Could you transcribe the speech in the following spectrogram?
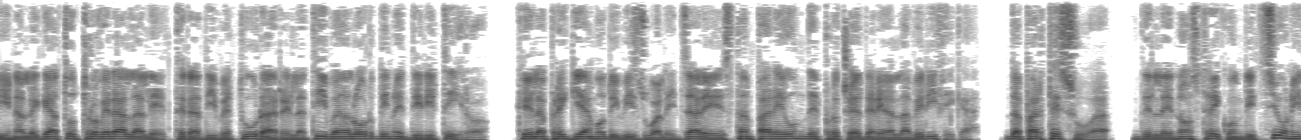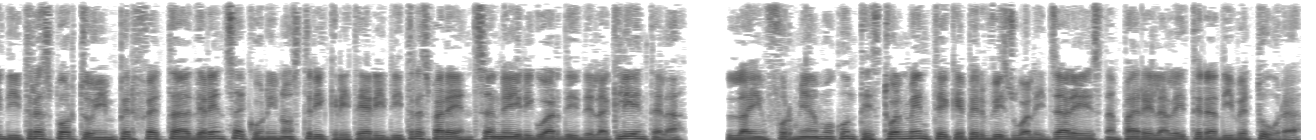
In allegato troverà la lettera di vettura relativa all'ordine di ritiro, che la preghiamo di visualizzare e stampare onde procedere alla verifica, da parte sua, delle nostre condizioni di trasporto in perfetta aderenza con i nostri criteri di trasparenza nei riguardi della clientela. La informiamo contestualmente che per visualizzare e stampare la lettera di vettura,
